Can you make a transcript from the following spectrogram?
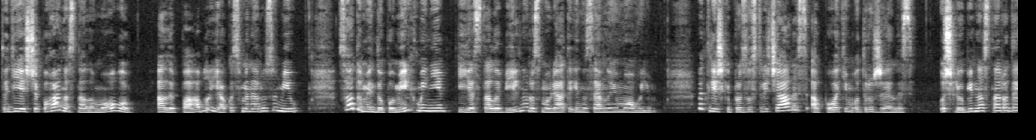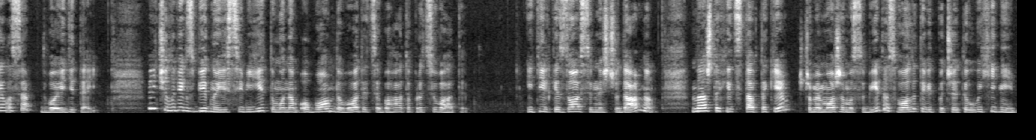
Тоді я ще погано знала мову, але Пабло якось мене розумів. Згодом він допоміг мені, і я стала вільно розмовляти іноземною мовою. Ми трішки прозустрічались, а потім одружились. У шлюбі в нас народилося двоє дітей. Мій чоловік з бідної сім'ї, тому нам обом доводиться багато працювати. І тільки зовсім нещодавно наш дохід став таким, що ми можемо собі дозволити відпочити у вихідні,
